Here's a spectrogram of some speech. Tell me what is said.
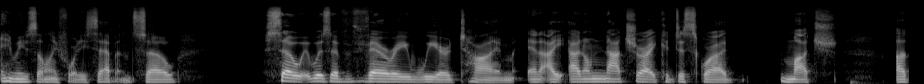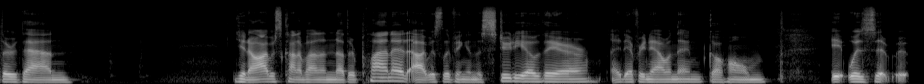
And he was only 47. So so it was a very weird time. And I, I'm not sure I could describe much other than, you know, I was kind of on another planet. I was living in the studio there. I'd every now and then go home. It was it, it,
